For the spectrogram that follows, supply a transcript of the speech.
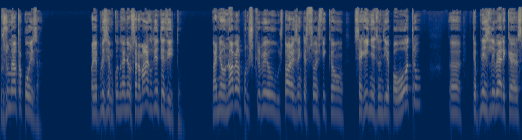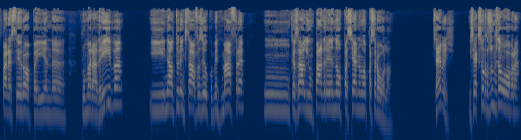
Resumo é outra coisa. Olha, por exemplo, quando ganhou o Saramago, deviam ter dito. Ganhou o Nobel porque escreveu histórias em que as pessoas ficam ceguinhas de um dia para o outro, ah, que a Península Ibérica separa-se da Europa e anda pelo mar à deriva, e na altura em que estava a fazer o convento de Mafra, um casal e um padre andam a passear numa passarola. Percebes? Isso é que são resumos da obra.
